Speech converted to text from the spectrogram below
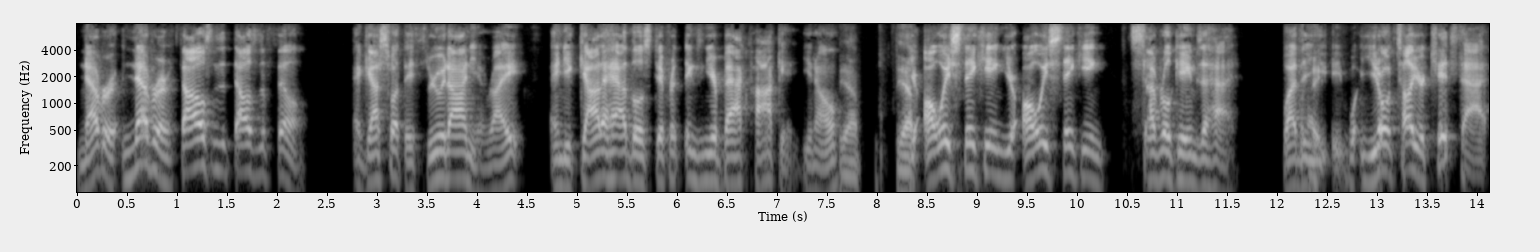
Never, never thousands and thousands of film, and guess what? They threw it on you, right? And you got to have those different things in your back pocket. You know, Yeah. Yeah. you're always thinking. You're always thinking several games ahead. Whether Right. you you don't tell your kids that,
